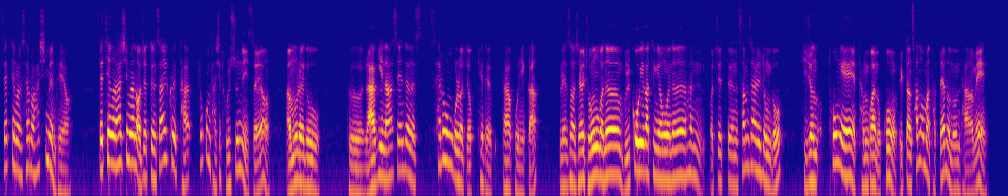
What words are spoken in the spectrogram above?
세팅을 새로 하시면 돼요. 세팅을 하시면 어쨌든 사이클이 다 조금 다시 돌 수는 있어요. 아무래도 그 락이나 샌드는 새로운 걸로 넣게 되다 보니까 그래서 제일 좋은 거는 물고기 같은 경우에는 한 어쨌든 3, 4일 정도 기존 통에 담가 놓고 일단 산호만 다 때려 놓은 다음에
